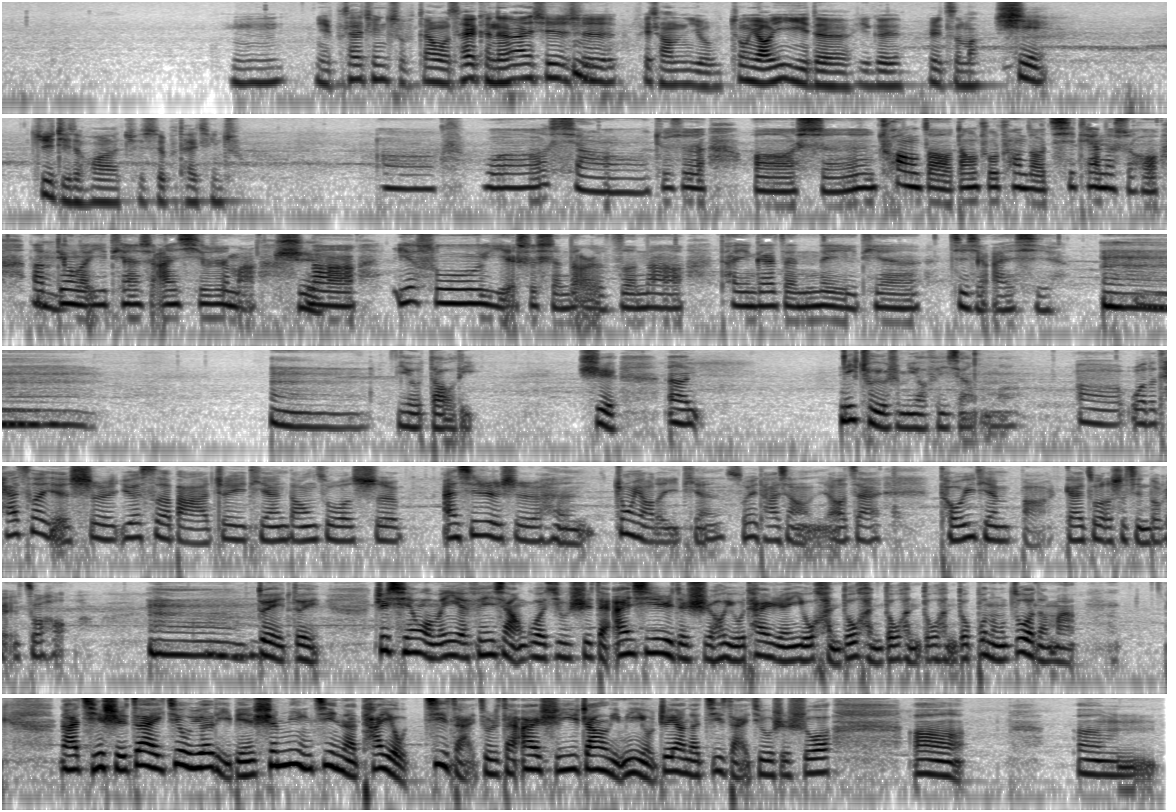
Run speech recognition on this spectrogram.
嗯，也不太清楚，但我猜可能安息日是非常有重要意义的一个日子吗？是，具体的话确实不太清楚。嗯、我想就是呃，神创造当初创造七天的时候，那嗯定了一天是安息日嘛。是，那耶稣也是神的儿子，那他应该在那一天进行安息。嗯嗯，也有道理。是，嗯 n a t u r e 有什么要分享的吗？呃，我的猜测也是，约瑟把这一天当做是安息日，是很重要的一天，所以他想要在头一天把该做的事情都给做好了。嗯，对对，之前我们也分享过，就是在安息日的时候，犹太人有很多很多很多很多不能做的嘛。那其实，在旧约里边，《生命记》呢，它有记载，就是在二十一章里面有这样的记载，就是说，嗯嗯，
